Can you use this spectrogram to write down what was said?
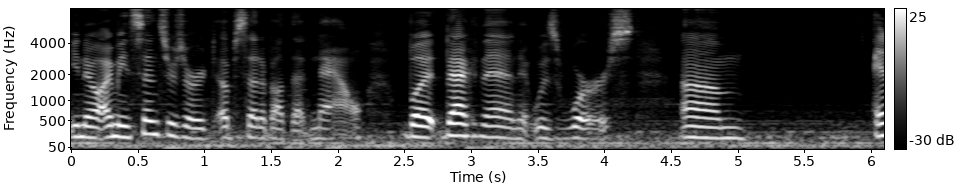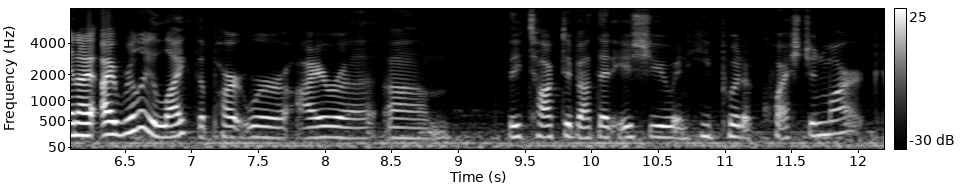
You know, I mean, censors are upset about that now, but back then it was worse. Um, and I, I really liked the part where Ira, um, they talked about that issue, and he put a question mark,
